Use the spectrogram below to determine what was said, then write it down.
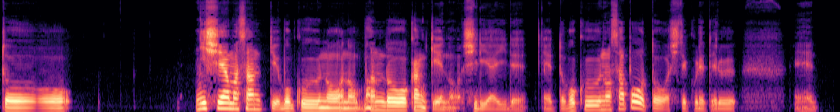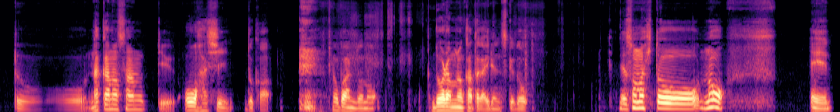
と、西山さんっていう僕のあのバンド関係の知り合いで、えっと、僕のサポートをしてくれてる、えっと、中野さんっていう大橋とか のバンドのドラムの方がいるんですけど、で、その人の、え、っ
